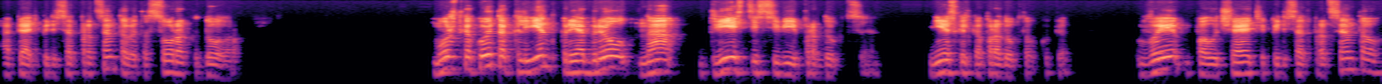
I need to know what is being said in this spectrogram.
опять 50%, это 40 долларов. Может, какой-то клиент приобрел на 200 CV продукции, несколько продуктов купил. Вы получаете 50%,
